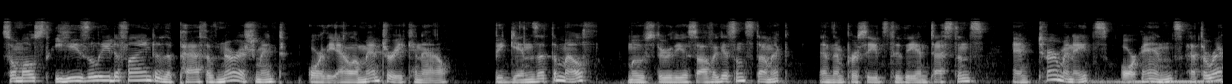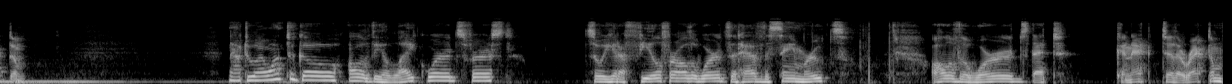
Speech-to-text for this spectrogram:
So, most easily defined, the path of nourishment, or the alimentary canal, begins at the mouth moves through the esophagus and stomach, and then proceeds to the intestines and terminates or ends at the rectum. Now, do I want to go all of the alike words first? So we get a feel for all the words that have the same roots? All of the words that connect to the rectum?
